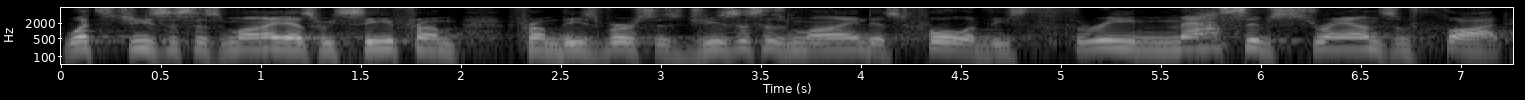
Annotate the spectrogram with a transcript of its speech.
What's Jesus' mind as we see from, from these verses? Jesus' mind is full of these three massive strands of thought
